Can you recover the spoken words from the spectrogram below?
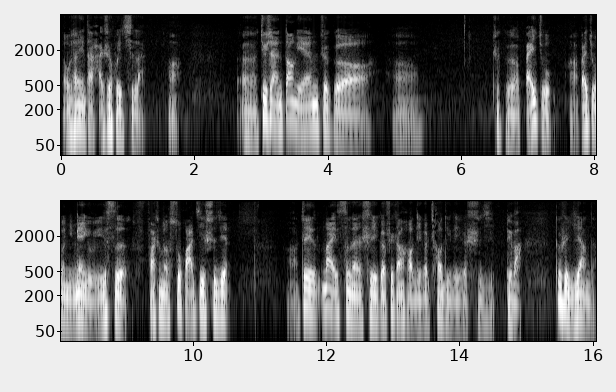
我相信它还是会起来啊，呃，就像当年这个啊，这个白酒啊，白酒里面有一次发生了塑化剂事件啊，这那一次呢是一个非常好的一个抄底的一个时机，对吧？都是一样的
